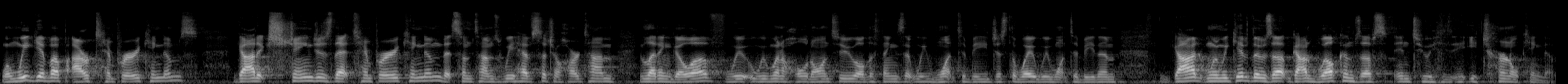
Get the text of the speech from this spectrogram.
When we give up our temporary kingdoms, God exchanges that temporary kingdom that sometimes we have such a hard time letting go of. We, we want to hold on to all the things that we want to be just the way we want to be them. God, when we give those up, God welcomes us into his eternal kingdom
